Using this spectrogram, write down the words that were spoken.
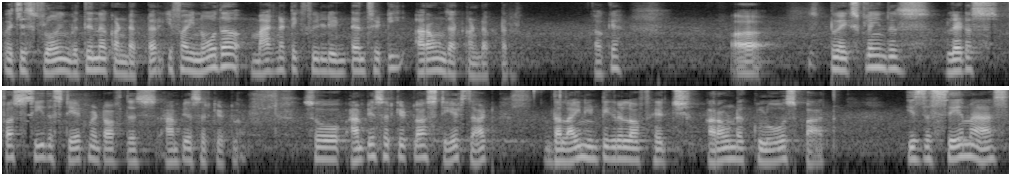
which is flowing within a conductor if I know the magnetic field intensity around that conductor. Okay. Uh, to explain this, let us first see the statement of this Ampere circuit law. So, Ampere circuit law states that the line integral of H around a closed path is the same as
